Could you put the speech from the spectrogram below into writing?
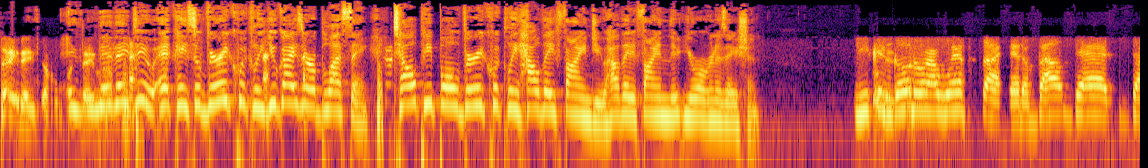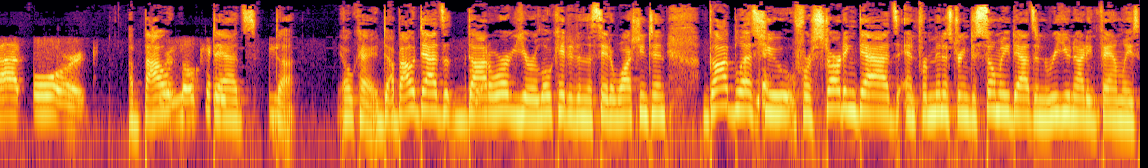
say they don't, but they, they, they do. Okay, so very quickly, you guys are a blessing. Tell people very quickly how they find you, how they find the, your organization. You can go to our website at aboutdads.org. About dads. Dot. Okay, aboutdads.org. You're located in the state of Washington. God bless you for starting dads and for ministering to so many dads and reuniting families.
